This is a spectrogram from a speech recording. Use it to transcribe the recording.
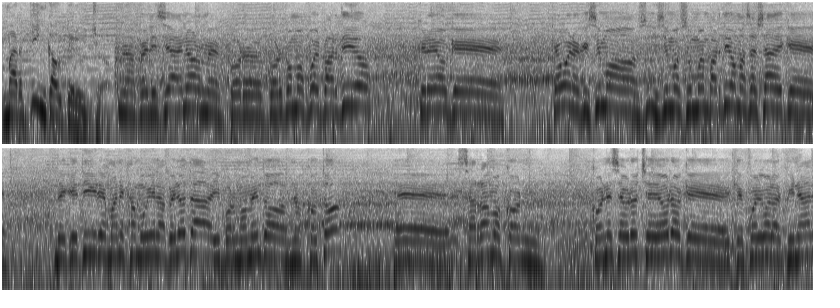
Martín Cauterucho. Una felicidad enorme por, por cómo fue el partido. Creo que que bueno, que hicimos, hicimos un buen partido, más allá de que, de que Tigre maneja muy bien la pelota y por momentos nos costó. Eh, cerramos con, con ese broche de oro que, fue el gol al final,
